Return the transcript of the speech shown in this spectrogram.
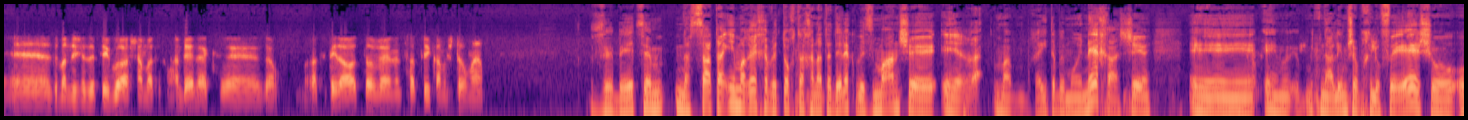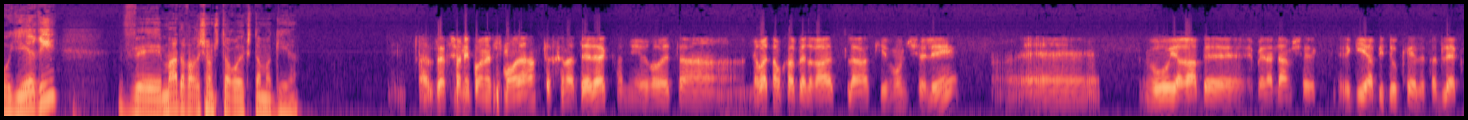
אה, אז הבנתי שזה פיגוע שם בתחנת דלק, וזהו, רצתי לאוטו ונסעתי כמה שיותר מהר. ובעצם נסעת עם הרכב לתוך תחנת הדלק בזמן שראית במו עיניך שמתנהלים שם חילופי אש או, או ירי, ומה הדבר הראשון שאתה רואה כשאתה מגיע? אז איך שאני פונה שמאלה, תחנת דלק, אני רואה את, ה... אני רואה את המחבל רץ לכיוון שלי, אה, והוא ירה בבן אדם שהגיע בדיוק אה, לתדלק.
